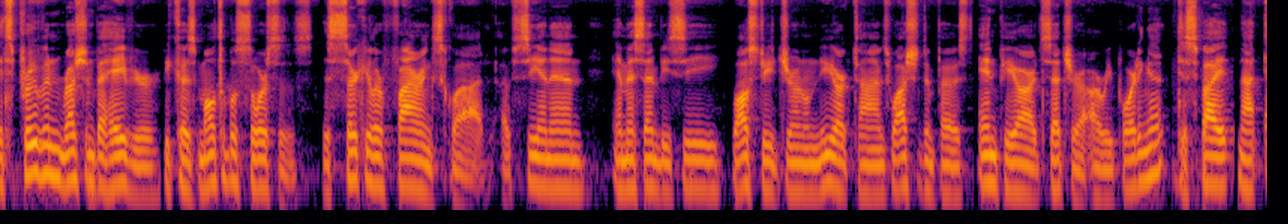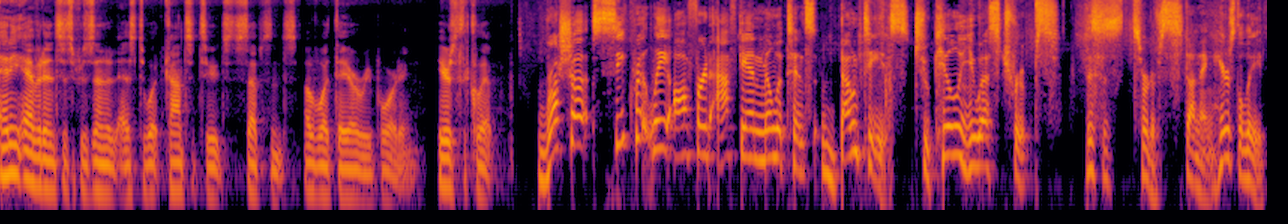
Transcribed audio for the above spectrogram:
It's proven Russian behavior because multiple sources, the circular firing squad of CNN, MSNBC, Wall Street Journal, New York Times, Washington Post, NPR, etc., are reporting it, despite not any evidence is presented as to what constitutes the substance of what they are reporting. Here's the clip. Russia secretly offered Afghan militants bounties to kill U.S. troops. This is sort of stunning. Here's the lead.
